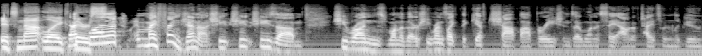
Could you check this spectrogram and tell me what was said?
it's not like That's, there's. well, that's my friend Jenna. She she she's um she runs one of the or she runs like the gift shop operations. I want to say out of Typhoon Lagoon,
